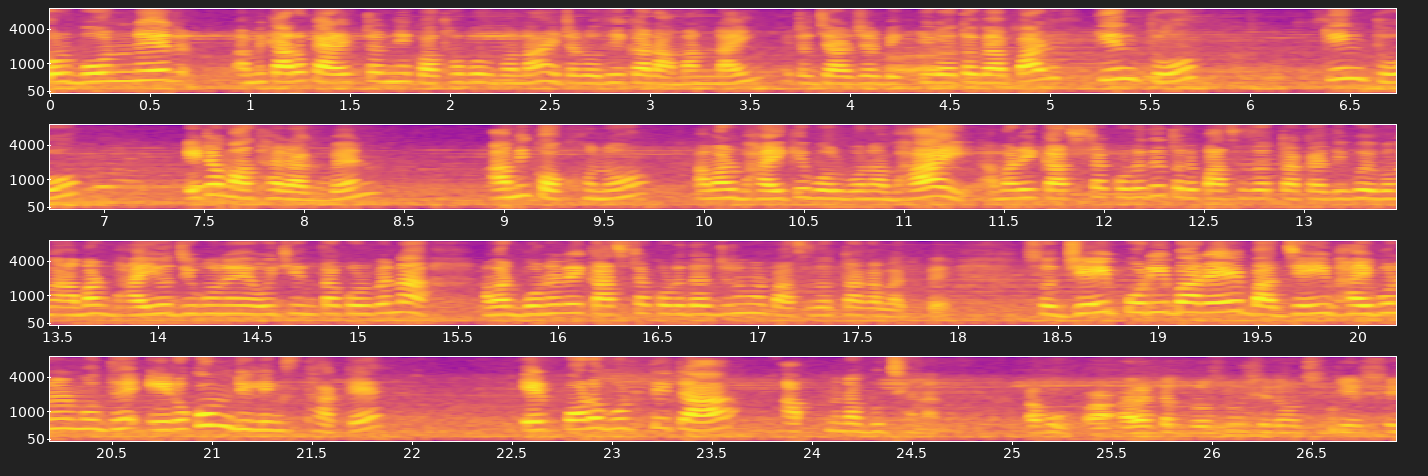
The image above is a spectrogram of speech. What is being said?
ওর বোনের, আমি কারও ক্যারেক্টার নিয়ে কথা বলব না, এটার অধিকার আমার নাই, এটা যার যার ব্যক্তিগত ব্যাপার। কিন্তু কিন্তু এটা মাথায় রাখবেন, আমি কখনো আমার ভাইকে বলব না, ভাই, আমার এই কাজটা করে দে, তোরে পাঁচ হাজার টাকা দিব এবং আমার ভাইও জীবনে ওই চিন্তা করবে না, আমার বোনের এই কাজটা করে দেওয়ার জন্য আমার পাঁচ হাজার টাকা লাগবে। সো যেই পরিবারে বা যেই ভাই বোনের মধ্যে এরকম ডিলিংস থাকে, এর পরবর্তীটা আপনারা বুঝে নেন। আপু আরেকটা প্রশ্ন, সেটা হচ্ছে কি সে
